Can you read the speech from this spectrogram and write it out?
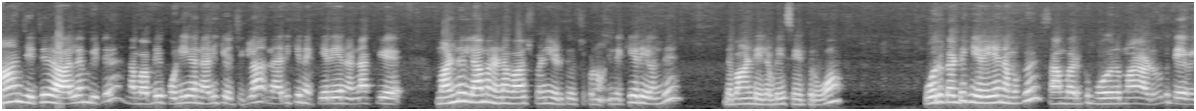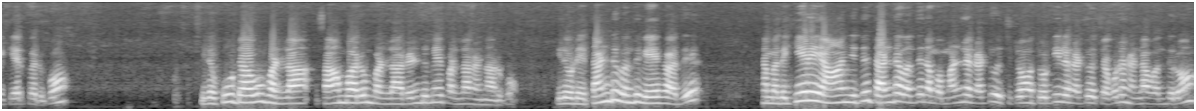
ஆஞ்சிட்டு அலம்பிட்டு நம்ம அப்படியே பொடியா நறுக்கி வச்சுக்கலாம். நறுக்கின கீரையை நன்னா கீ மண் இல்லாம நல்லா வாஷ் பண்ணி எடுத்து வச்சுக்கணும். இந்த கீரையை வந்து இந்த பாண்டியில் அப்படியே சேர்த்துருவோம். ஒரு கட்டு கீரையே நமக்கு சாம்பாருக்கு போதுமான அளவுக்கு தேவைக்கேற்ப இருக்கும். இதை கூட்டாவும் பண்ணலாம் சாம்பாரும் பண்ணலாம் ரெண்டுமே பண்ணலாம் நல்லா இருக்கும். இதோடைய தண்டு வந்து வேகாது. நம்ம அந்த கீரையை ஆஞ்சிட்டு தண்டை வந்து நம்ம மண்ணில் நட்டு வச்சுட்டோம் தொட்டியில் நட்டு வச்சா கூட நல்லா வந்துடும்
